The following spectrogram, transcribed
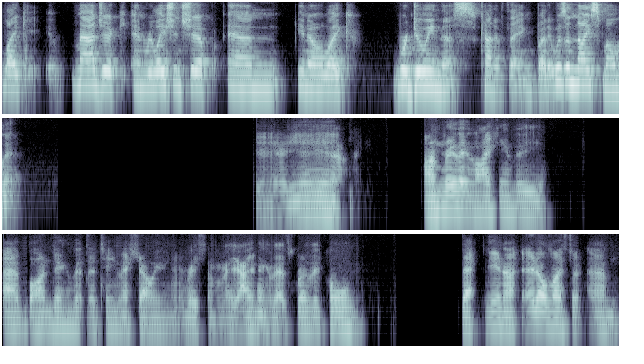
like magic and relationship and you know like we're doing this kind of thing. But it was a nice moment. Yeah, yeah, yeah. I'm really liking the uh, bonding that the team is showing recently. I think that's really cool. That you know, it almost um,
